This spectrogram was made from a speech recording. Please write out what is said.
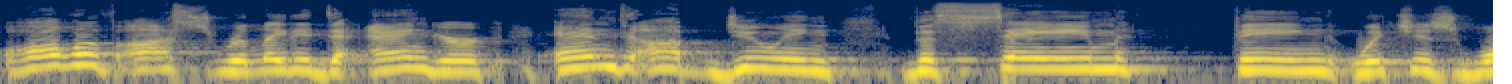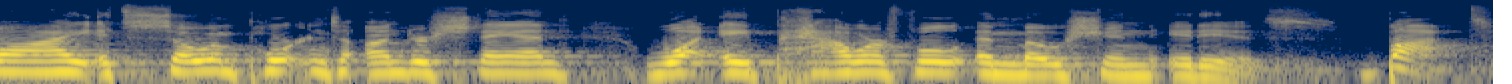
all of us related to anger end up doing the same thing, which is why it's so important to understand what a powerful emotion it is. But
